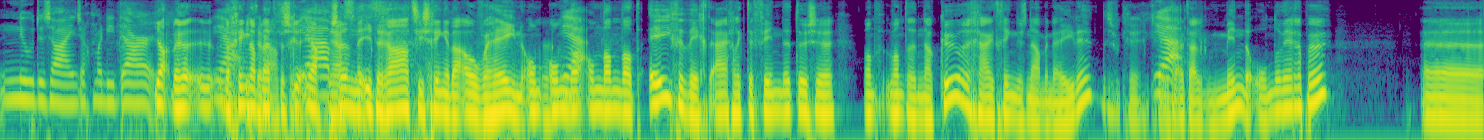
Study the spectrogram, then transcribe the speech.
nieuw design, zeg maar, die daar. Ja, daar ging dat met verschil- Ja, ja, verschillende precies. iteraties gingen daar overheen. Om, om, om dan dat evenwicht eigenlijk te vinden tussen... Want, want de nauwkeurigheid ging dus naar beneden. Dus we kregen, kregen Ja. uiteindelijk minder onderwerpen. Eh,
